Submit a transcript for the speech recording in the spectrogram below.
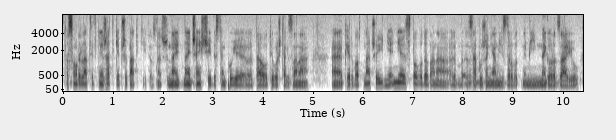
To są relatywnie rzadkie przypadki, to znaczy naj, najczęściej występuje ta otyłość tak zwana E, pierwotna, czyli nie, nie spowodowana e, zaburzeniami zdrowotnymi innego rodzaju.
